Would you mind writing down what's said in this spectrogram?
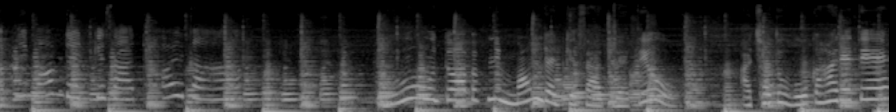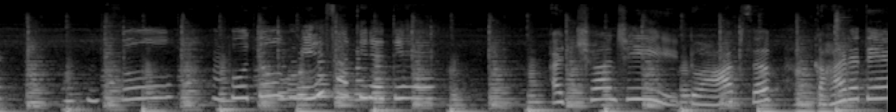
अपने मॉम डैड के साथ और कहाँ? ओह तो आप अपने मॉम डैड के साथ रहते हो? अच्छा तो वो कहाँ रहते हैं? वो वो तो मेरे साथ ही रहते हैं। अच्छा जी तो आप सब कहाँ रहते हैं?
